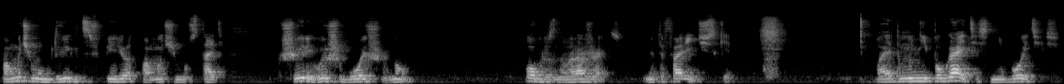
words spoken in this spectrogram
Помочь ему двигаться вперед, помочь ему стать шире, выше, больше, ну, образно выражаясь, метафорически. Поэтому не пугайтесь, не бойтесь.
